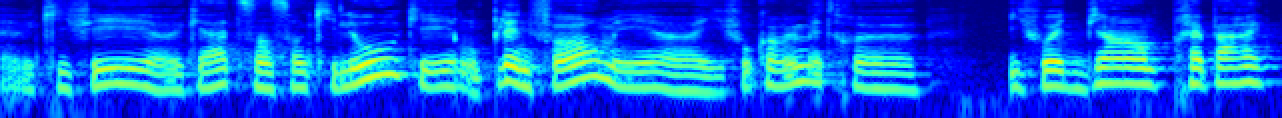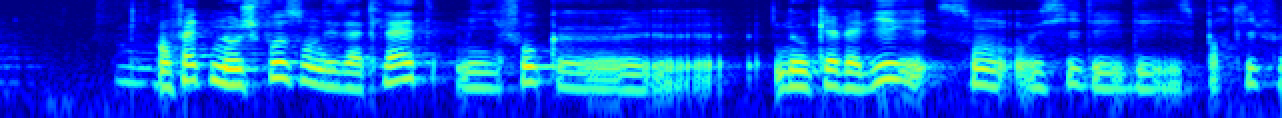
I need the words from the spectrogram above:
euh, qui fait 400-500 euh, kilos, qui est en pleine forme, et il faut quand même être, il faut être bien préparé. Mm. En fait, nos chevaux sont des athlètes, mais il faut que nos cavaliers sont aussi des, des sportifs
